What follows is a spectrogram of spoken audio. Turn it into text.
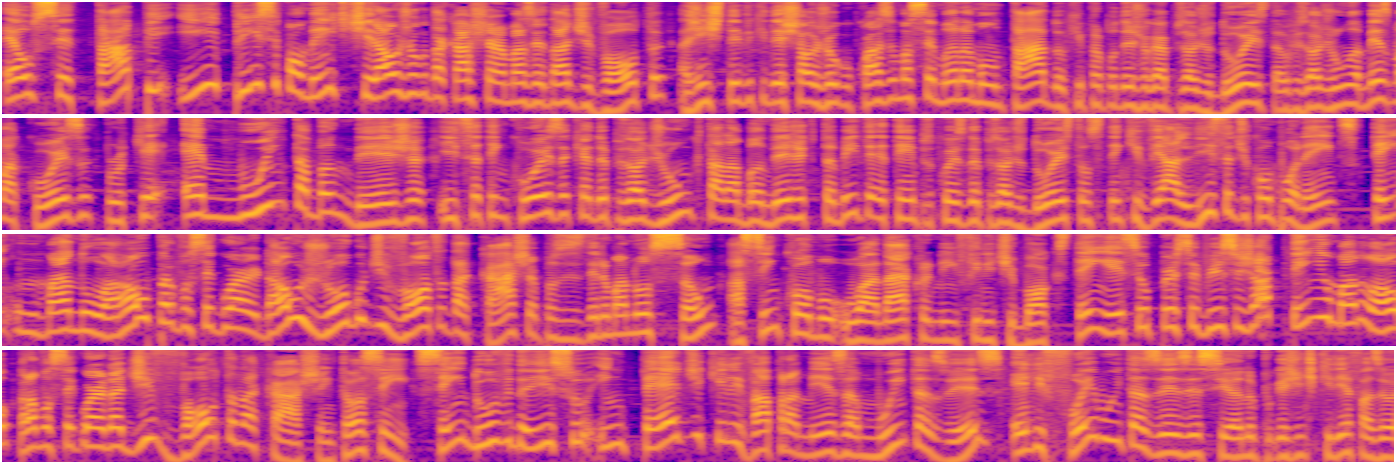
é o setup e principalmente tirar o jogo da caixa e armazenar de volta. A gente teve que deixar o jogo quase uma semana montado aqui para poder jogar o episódio 2, o episódio 1 a mesma coisa, porque é muita bandeja e você tem coisa que é do episódio 1 que tá na bandeja que também tem, tem coisa do episódio 2, então você tem que ver a lista de componentes, tem um manual para você guardar o jogo de volta da caixa para vocês terem uma noção, assim como o Anacron Infinity Box tem, esse o Perseverance já tem o um manual para você guardar de volta na caixa. Então, assim, sem dúvida, isso impede que ele vá pra mesa muitas vezes. Ele foi muitas vezes esse ano porque a gente queria fazer o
